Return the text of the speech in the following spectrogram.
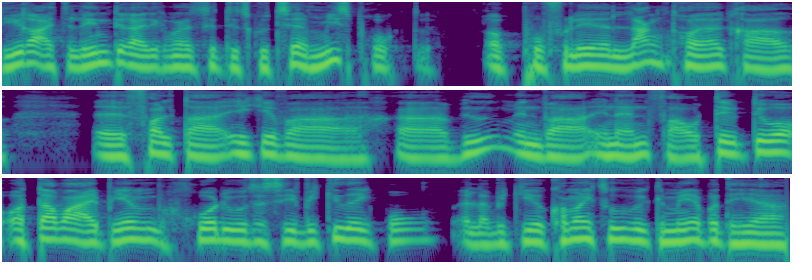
direkte eller indirekte, kan man sige, diskutere misbrugte og profilere langt højere grad øh, folk, der ikke var øh, hvide, men var en anden farve. Det, det var, og der var IBM hurtigt ud til at sige, vi gider ikke bruge, eller vi gider, kommer ikke til at udvikle mere på det her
